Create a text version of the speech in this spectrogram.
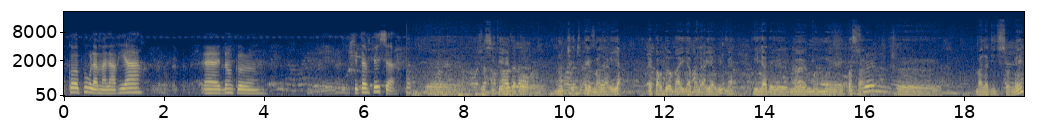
encore pour la malaria. Donc, c'est un peu ça. Euh, je citerai d'abord euh, malaria. Euh, pardon, ma- il y a malaria, oui, mais il y a de, me- me- me- quoi ça, euh, maladie du sommeil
